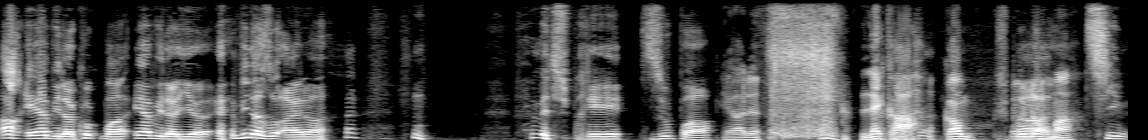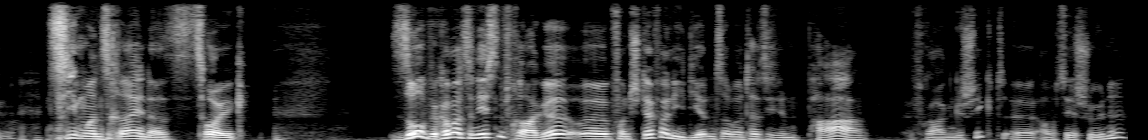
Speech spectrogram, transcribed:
Ach, er wieder, guck mal, er wieder hier. Wieder so einer. Mit Spray. Super. Ja, der. Lecker! Komm, sprüh Ja, noch mal. Zieh, ziehen wir uns rein, das Zeug. So, wir kommen mal zur nächsten Frage äh, von Stefanie. Die hat uns aber tatsächlich ein paar Fragen geschickt, äh, auch sehr schöne.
